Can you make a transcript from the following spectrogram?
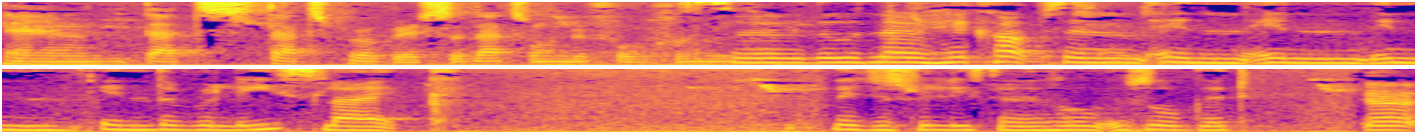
and that's that's progress. So that's wonderful for me. So there was no hiccups in in in in, in the release. Like they just released and It's all, it was all good. Uh,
